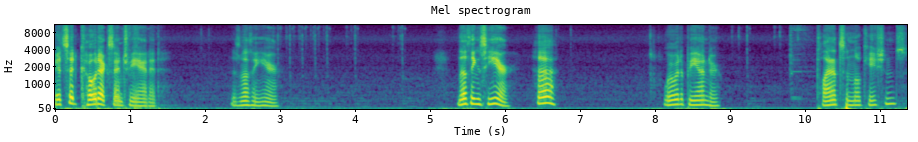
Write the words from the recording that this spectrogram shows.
It said codex entry added. There's nothing here. Nothing's here. Huh. Where would it be under? Planets and locations?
